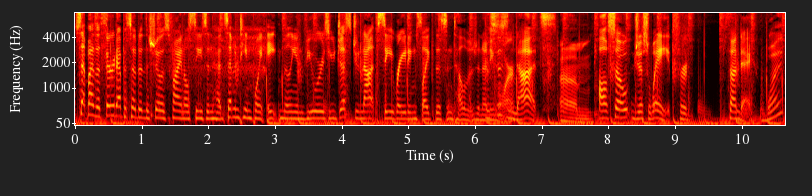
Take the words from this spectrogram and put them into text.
set by the third episode of the show's final season. Had 17.8 million viewers. You just do not see ratings like this in television This anymore. is nuts. Um, Also, just wait for Sunday. what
